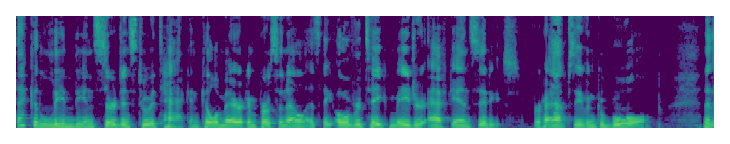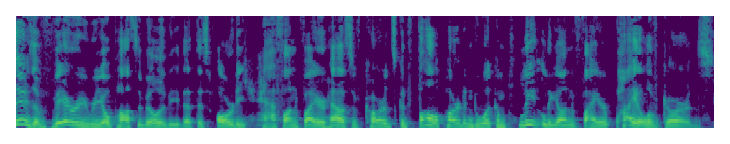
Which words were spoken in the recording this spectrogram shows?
that could lead the insurgents to attack and kill American personnel as they overtake major Afghan cities, perhaps even Kabul. Now there is a very real possibility that this already half on fire house of cards could fall apart into a completely on fire pile of cards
